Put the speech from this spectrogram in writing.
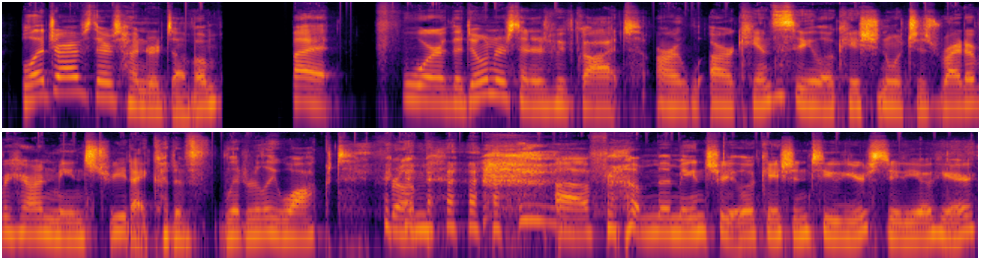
blood drives, there's hundreds of them. But for the donor centers, we've got our our Kansas City location, which is right over here on Main Street. I could have literally walked from uh, from the Main Street location to your studio here.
